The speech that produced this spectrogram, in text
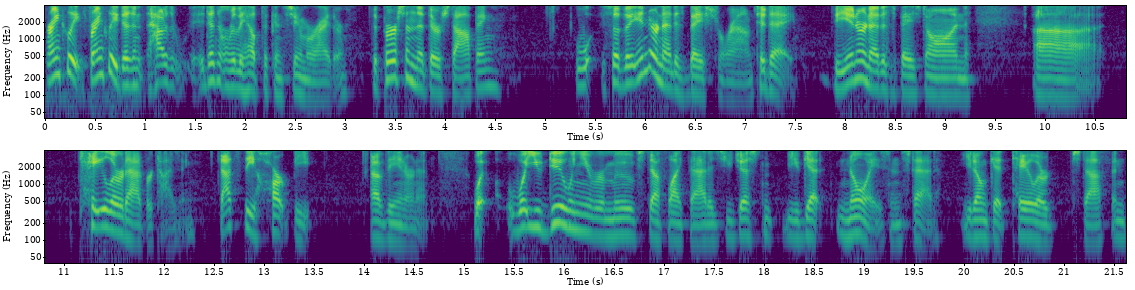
frankly, frankly, it doesn't. How does it? It doesn't really help the consumer either. The person that they're stopping. So the internet is based around today. The internet is based on uh, tailored advertising. That's the heartbeat of the internet. What what you do when you remove stuff like that is you just you get noise instead. You don't get tailored stuff. And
